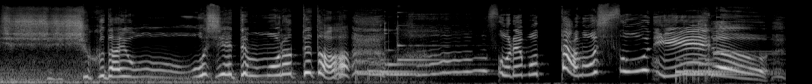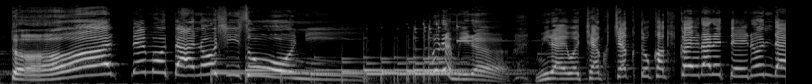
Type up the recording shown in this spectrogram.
宿題を教えてもらってた？それも楽しそうに。そうとっても楽しそうに。ほら見ろ未来は着々と書き換えられているんだよ。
